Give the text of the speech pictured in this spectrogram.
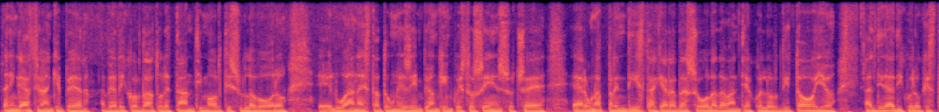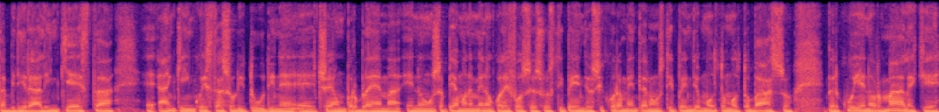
La ringrazio anche per aver ricordato le tanti morti sul lavoro. Eh, Luana è stato un esempio anche in questo senso, cioè era un'apprendista che era da sola davanti a quell'orditoio, al di là di quello che stabilirà l'inchiesta, eh, anche in questa solitudine eh, c'è un problema e non sappiamo nemmeno quale fosse il suo stipendio, sicuramente era uno stipendio molto molto basso, per cui è normale che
